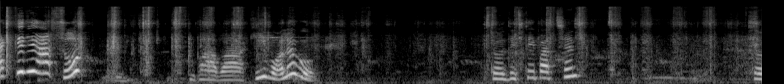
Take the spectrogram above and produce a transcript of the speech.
এক কেজি আটশো? বাবা কি বলো গো? তো দেখতেই পাচ্ছেন। তো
